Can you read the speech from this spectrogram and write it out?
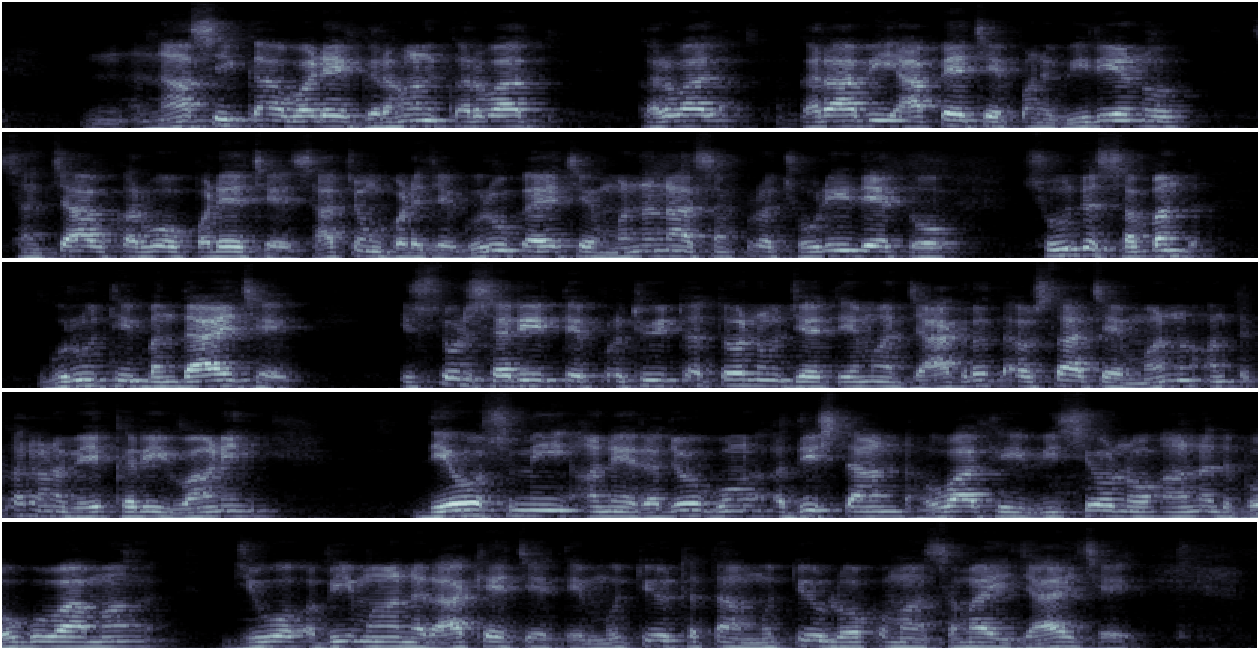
નાસિકા વડે ગ્રહણ કરવા કરવા, કરાવી આપે છે, પણ વીર્યનો સંચાવ કરવો પડે છે. સાચવું પડે છે. ગુરુ કહે છે, મનના સંકળો છોડી દે તો શુદ્ધ સંબંધ ગુરુથી બંધાય છે. ઈશ્વર શરીર તે પૃથ્વી તત્વનું છે, તેમાં જાગૃત અવસ્થા છે. મન અંતકરણ વેખરી વાણી દેવસ્મી અને રજોગુણ અધિષ્ઠાન હોવાથી વિષયોનો આનંદ ભોગવામાં જીવો અભિમાન રાખે છે. તે મૃત્યુ થતાં મૃત્યુ લોકમાં સમાઈ જાય છે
